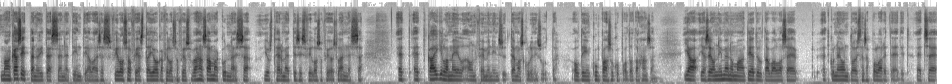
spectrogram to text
mä oon käsittänyt itse sen, että intialaisessa filosofiassa tai joogafilosofiassa vähän sama kuin näissä just hermeettisissä filosofioissa lännessä, että et kaikilla meillä on feminiinisyyttä ja maskuliinisuutta oltiin kumpaa sukupuolta tahansa. Mm. Ja, ja se on nimenomaan tietyllä tavalla se, että kun ne on toistensa polariteetit, että se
